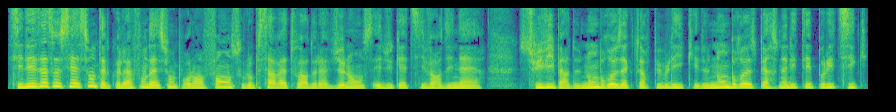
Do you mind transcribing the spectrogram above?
Si des associations telles que la Fondation pour l'enfance ou l'Observatoire de la violence éducative ordinaire, suivies par de nombreux acteurs publics et de nombreuses personnalités politiques,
